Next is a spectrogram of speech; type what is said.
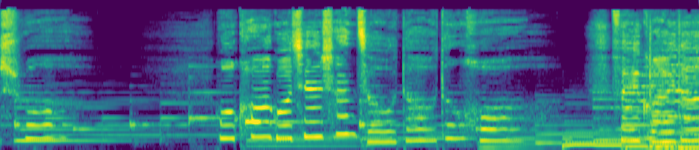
说我跨过千山走到灯火飞快的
